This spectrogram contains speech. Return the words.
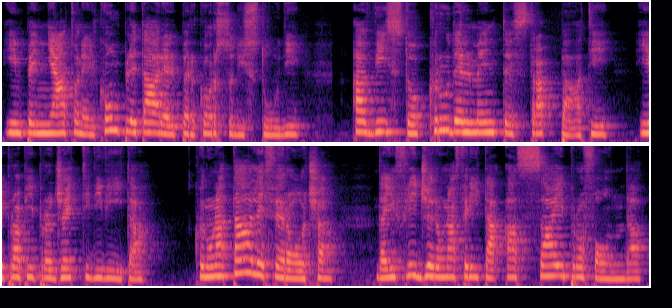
impegnato nel completare il percorso di studi ha visto crudelmente strappati i propri progetti di vita, con una tale ferocia da infliggere una ferita assai profonda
